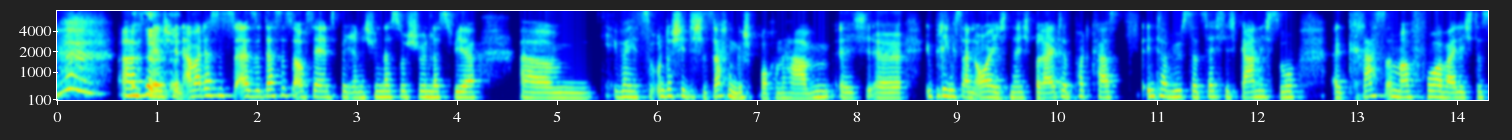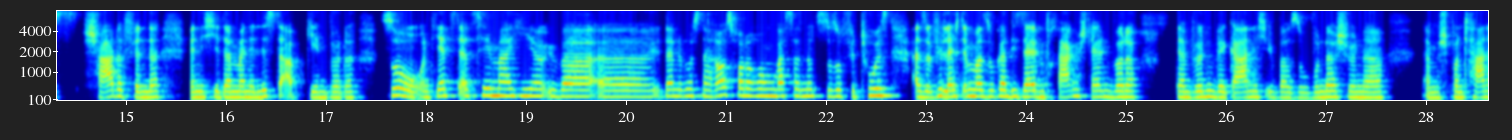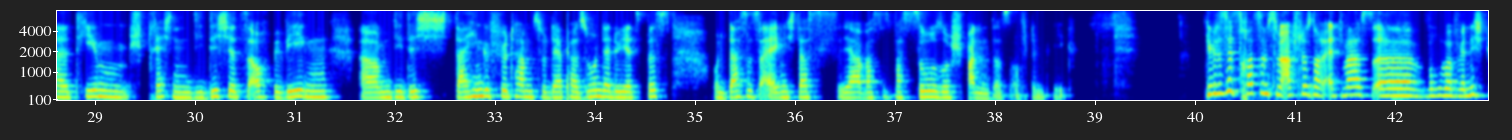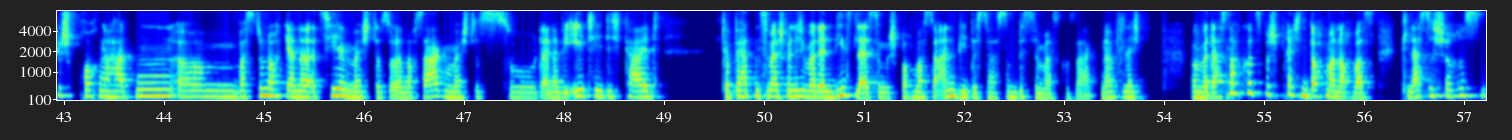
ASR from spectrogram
Ach, sehr schön. Aber das ist, also das ist auch sehr inspirierend. Ich finde das so schön, dass wir ähm, über jetzt so unterschiedliche Sachen gesprochen haben. Ich äh, übrigens an euch, ne, ich bereite Podcast-Interviews tatsächlich gar nicht so äh, krass immer vor, weil ich das schade finde, wenn ich hier dann meine Liste abgehen würde. So, und jetzt erzähl mal hier über äh, deine größten Herausforderungen, was nutzt du so für Tools? Also vielleicht immer sogar dieselben Fragen stellen würde, dann würden wir gar nicht über so wunderschöne ähm, spontane Themen sprechen, die dich jetzt auch bewegen, ähm, die dich dahin geführt haben zu der Person, der du jetzt bist. Und das ist eigentlich das, ja, was, was so, so spannend ist auf dem Weg. Gibt es jetzt trotzdem zum Abschluss noch etwas, äh, worüber wir nicht gesprochen hatten, ähm, was du noch gerne erzählen möchtest oder noch sagen möchtest zu deiner WE-Tätigkeit? Ich glaube, wir hatten zum Beispiel nicht über deine Dienstleistung gesprochen, was du anbietest. Da hast du ein bisschen was gesagt. Ne? Vielleicht wollen wir das noch kurz besprechen? Doch mal noch was Klassischeres.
